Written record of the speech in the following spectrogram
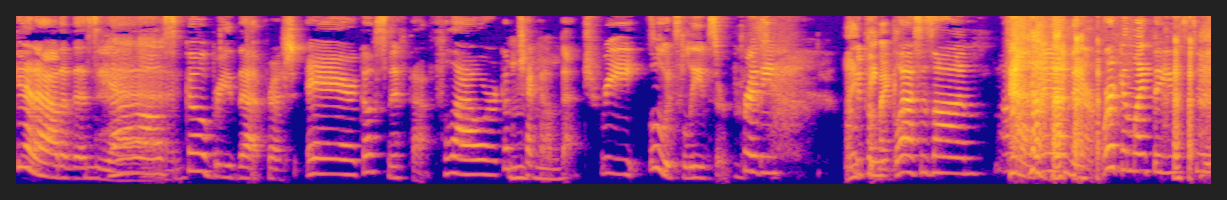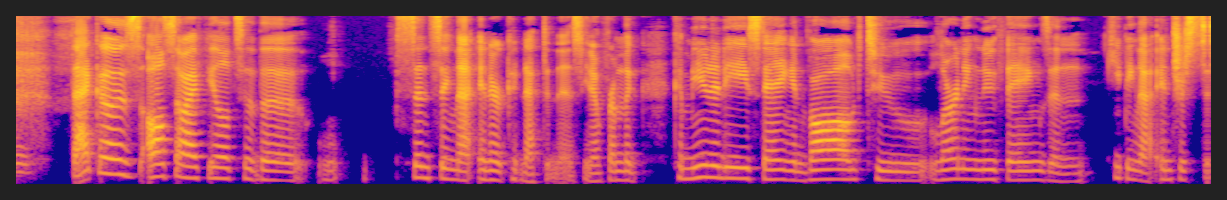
Get out of this Yeah. house. Go breathe that fresh air. Go sniff that flower. Go check Mhm. out that tree. Ooh, its leaves are pretty. Let I me put my glasses on. Oh man, they aren't working like they used to. That goes also, I feel, to the sensing that interconnectedness, you know, from the community, staying involved to learning new things and keeping that interest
